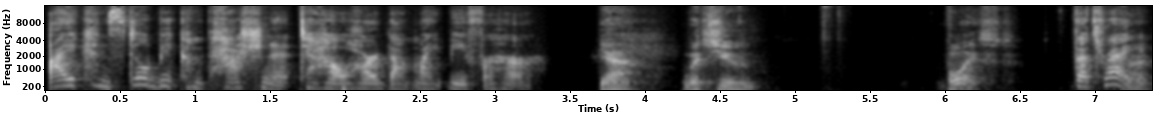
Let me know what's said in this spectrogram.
I can still be compassionate to how hard that might be for her. Yeah. Which you voiced. That's right. Right.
